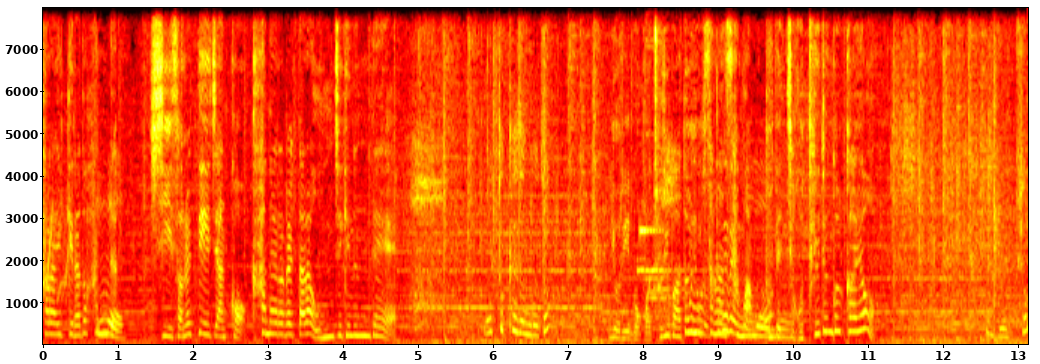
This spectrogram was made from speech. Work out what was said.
살아있기라도 한듯 시선을 떼지 않고 카메라를 따라 움직이는데 어떻게 된 거죠? 요리 보고 조리 봐도 어떻게 된 상황 거야? 도대체 어떻게 된 걸까요? 이게 뭐죠?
